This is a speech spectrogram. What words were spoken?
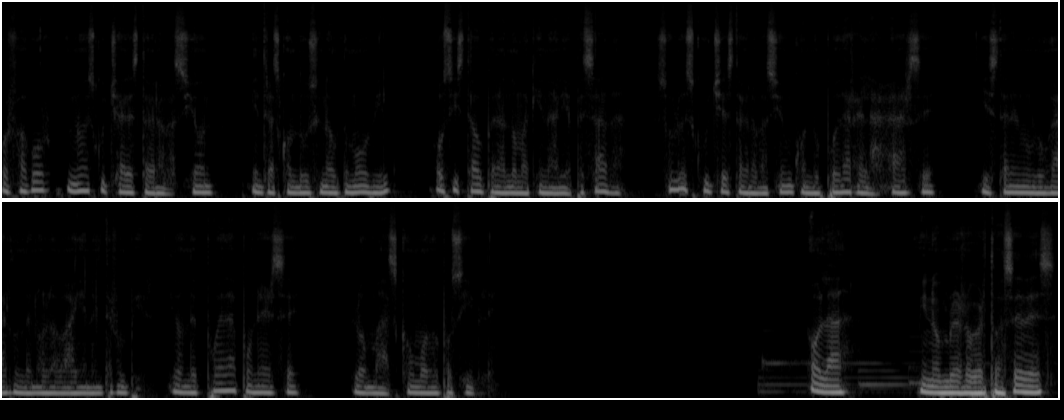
Por favor, no escuchar esta grabación mientras conduce un automóvil o si está operando maquinaria pesada. Solo escuche esta grabación cuando pueda relajarse y estar en un lugar donde no la vayan a interrumpir y donde pueda ponerse lo más cómodo posible. Hola, mi nombre es Roberto Aceves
